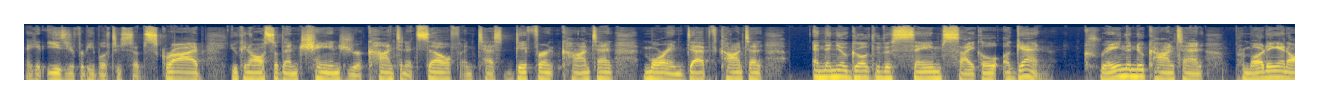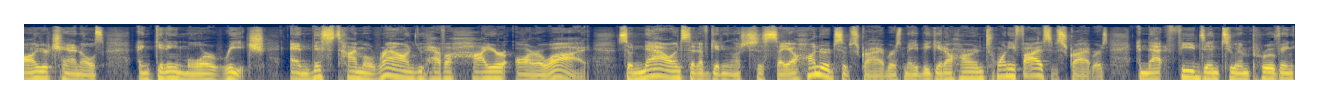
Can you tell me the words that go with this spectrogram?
make it easier for people to subscribe. You can also then change your content itself and test different content, more in depth content. And then you'll go through the same cycle again creating the new content, promoting it on your channels, and getting more reach. And this time around, you have a higher ROI. So now instead of getting, let's just say 100 subscribers, maybe get 125 subscribers. And that feeds into improving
